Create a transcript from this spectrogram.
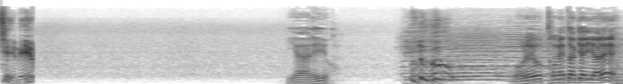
てめえやれよ。俺を止めたきゃやれ。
